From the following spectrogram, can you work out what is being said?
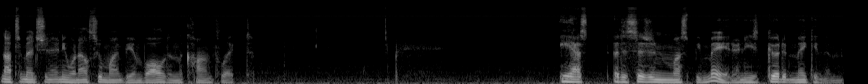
not to mention anyone else who might be involved in the conflict. He has a decision must be made, and he's good at making them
